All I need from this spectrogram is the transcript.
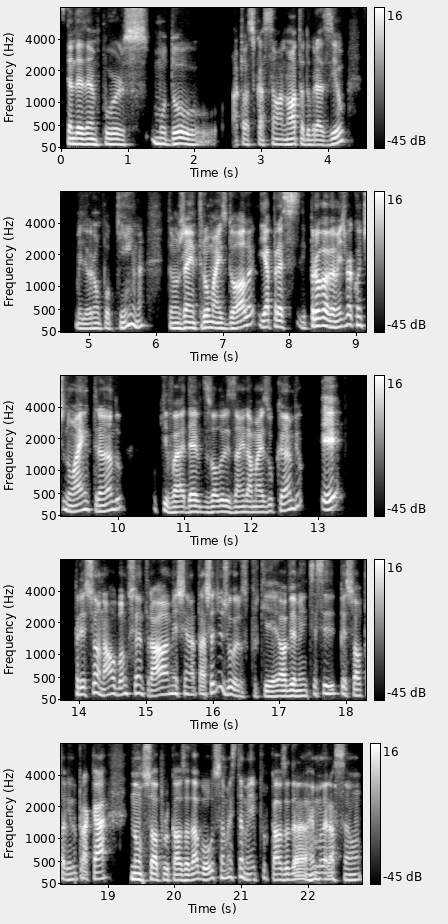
Standard Poor's mudou a classificação, a nota do Brasil, melhorou um pouquinho, né? Então já entrou mais dólar e, a, e provavelmente vai continuar entrando, o que vai deve desvalorizar ainda mais o câmbio e pressionar o Banco Central a mexer na taxa de juros, porque, obviamente, esse pessoal está vindo para cá não só por causa da Bolsa, mas também por causa da remuneração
